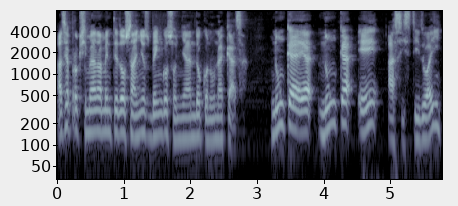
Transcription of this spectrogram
Hace aproximadamente dos años vengo soñando con una casa. Nunca he, asistido ahí,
